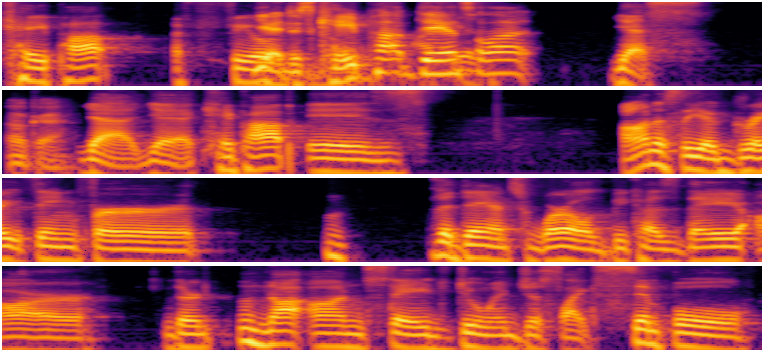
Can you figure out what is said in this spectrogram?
K-pop. I feel yeah does k-pop dance a lot Yes. okay Yeah, yeah. K-pop is honestly a great thing for the dance world because they are they're not on stage doing just like simple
